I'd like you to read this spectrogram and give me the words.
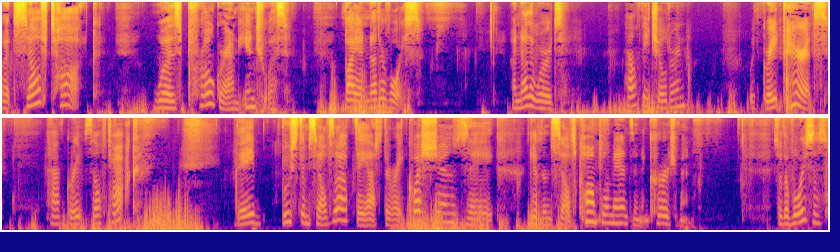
But self talk was programmed into us by another voice. In other words, healthy children with great parents have great self talk. They boost themselves up, they ask the right questions, they give themselves compliments and encouragement. So the voice is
